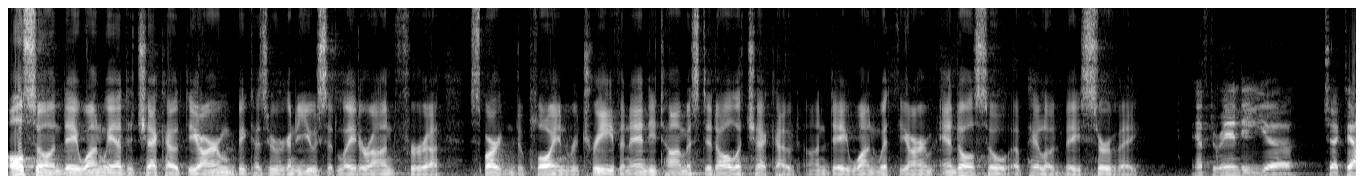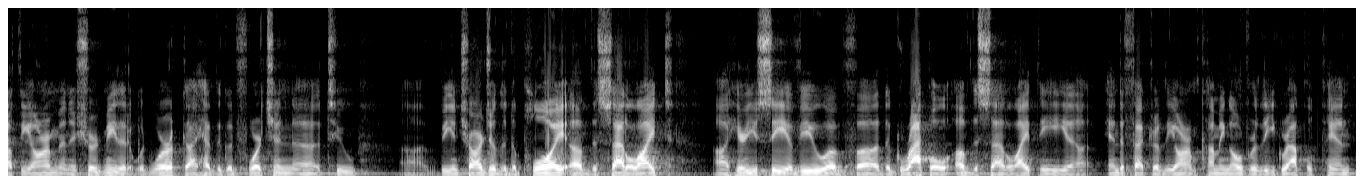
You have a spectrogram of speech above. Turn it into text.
Also on day one, we had to check out the arm because we were going to use it later on for uh, Spartan deploy and retrieve. And Andy Thomas did all the checkout on day one with the arm and also a payload-based survey. After Andy uh, checked out the arm and assured me that it would work, I had the good fortune uh, to uh, be in charge of the deploy of the satellite uh, here you see a view of uh, the grapple of the satellite, the uh, end effector of the arm coming over the grapple pin.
